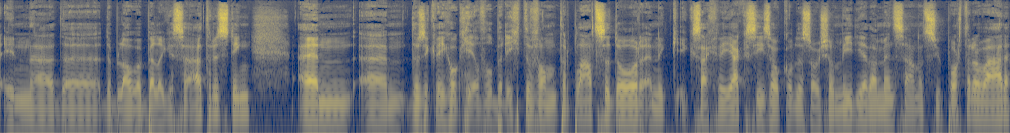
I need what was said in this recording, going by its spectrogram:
in de, de blauwe Belgische uitrusting. En um, dus ik kreeg ook heel veel berichten van ter plaatse door. En ik, ik zag reacties ook op de social media dat mensen aan het supporteren waren.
